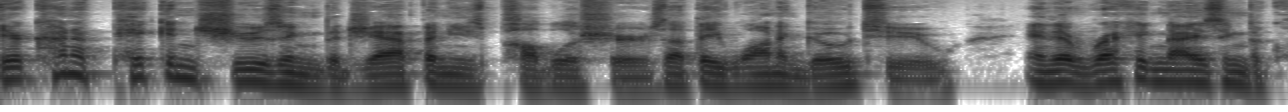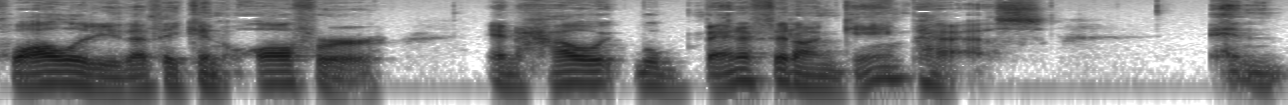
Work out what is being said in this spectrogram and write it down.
they're kind of pick and choosing the Japanese publishers that they want to go to, and they're recognizing the quality that they can offer and how it will benefit on Game Pass and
